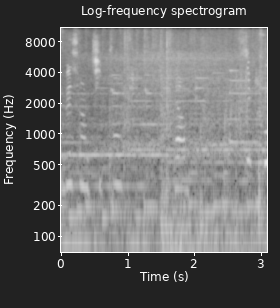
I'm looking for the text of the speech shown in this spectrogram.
Bébé, c'est un petit pont. Regarde. Petit pont.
